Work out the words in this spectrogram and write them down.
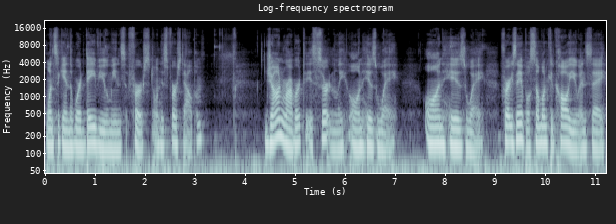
once again, the word debut means first, on his first album, John Robert is certainly on his way. On his way. For example, someone could call you and say,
